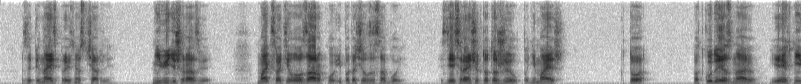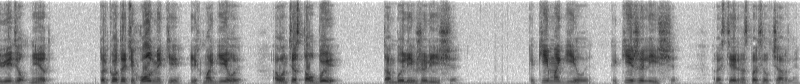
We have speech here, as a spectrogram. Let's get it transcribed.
– запинаясь, произнес Чарли. «Не видишь разве?» Майк схватил его за руку и потащил за собой. «Здесь раньше кто-то жил, понимаешь?» «Кто?» Откуда я знаю? Я их не видел, нет. Только вот эти холмики, их могилы, а вон те столбы, там были их жилища. Какие могилы? Какие жилища? Растерянно спросил Чарли.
